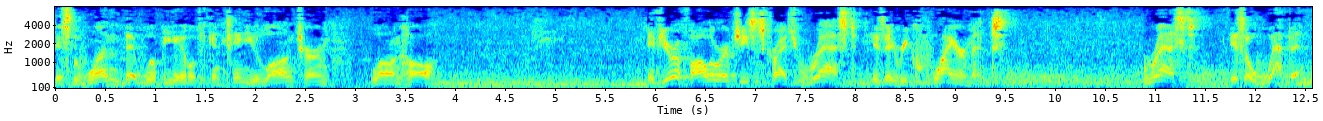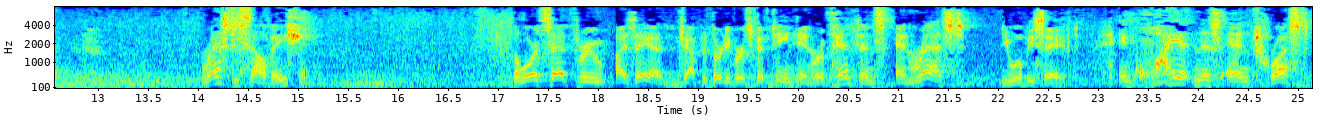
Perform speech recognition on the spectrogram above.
is the one that will be able to continue long term, long haul. If you're a follower of Jesus Christ, rest is a requirement. Rest is a weapon. Rest is salvation. The Lord said through Isaiah chapter 30 verse 15, in repentance and rest you will be saved. In quietness and trust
